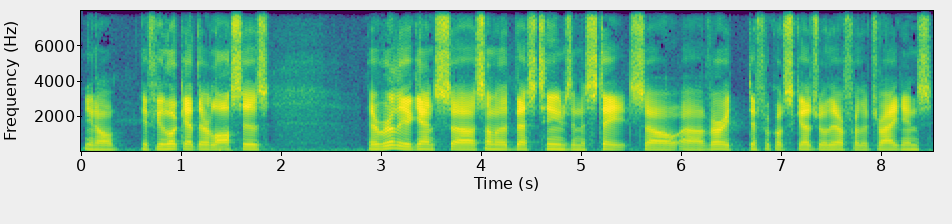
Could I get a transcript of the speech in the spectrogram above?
you know, if you look at their losses, they're really against uh, some of the best teams in the state. So, uh, very difficult schedule there for the Dragons.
